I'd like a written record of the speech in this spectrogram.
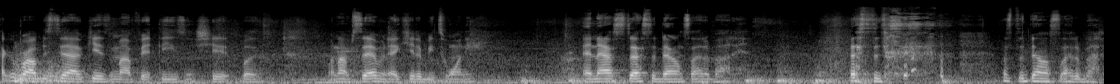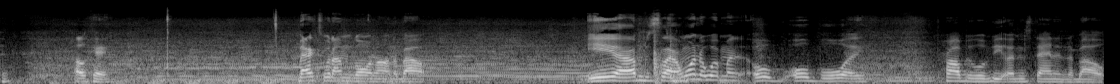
I could probably still have kids in my 50s and shit, but when I'm seven, that kid will be 20. And that's that's the downside about it. That's the that's the downside about it. Okay. Back to what I'm going on about. Yeah, I'm just like I wonder what my old old boy probably will be understanding about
